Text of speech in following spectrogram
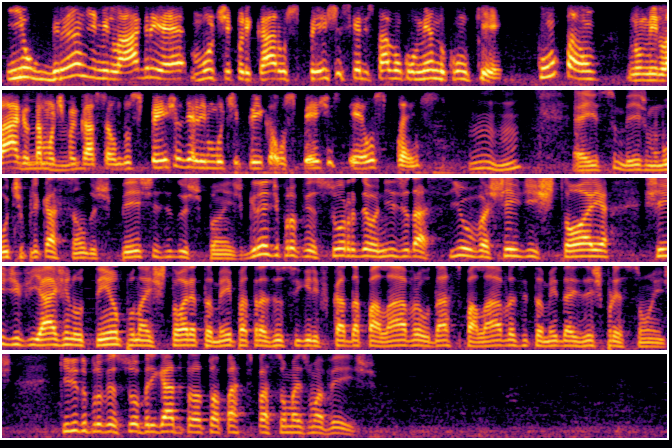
e o grande milagre é multiplicar os peixes que eles estavam comendo com o quê? Com pão. No milagre uhum. da multiplicação dos peixes, ele multiplica os peixes e os pães. Uhum. É isso mesmo, multiplicação dos peixes e dos pães. Grande professor Dionísio da Silva, cheio de história, cheio de viagem no tempo, na história também, para trazer o significado da palavra, ou das palavras e também das expressões. Querido professor, obrigado pela tua participação mais uma vez.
